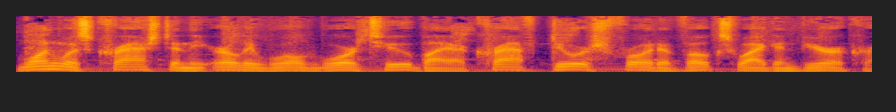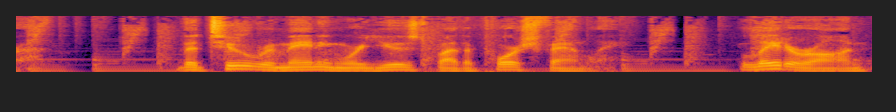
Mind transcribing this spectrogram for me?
one was crashed in the early World War II by a Kraft durch Freude Volkswagen bureaucrat. The two remaining were used by the Porsche family. Later on,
